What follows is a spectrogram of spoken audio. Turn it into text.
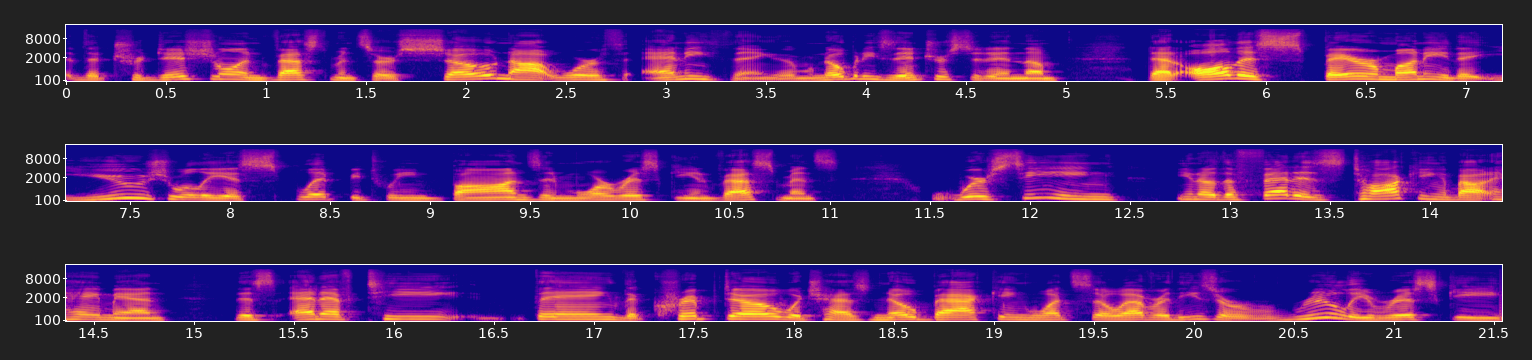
the traditional investments are so not worth anything. Nobody's interested in them. That all this spare money that usually is split between bonds and more risky investments, we're seeing, you know, the Fed is talking about, hey, man, this NFT thing, the crypto, which has no backing whatsoever, these are really risky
